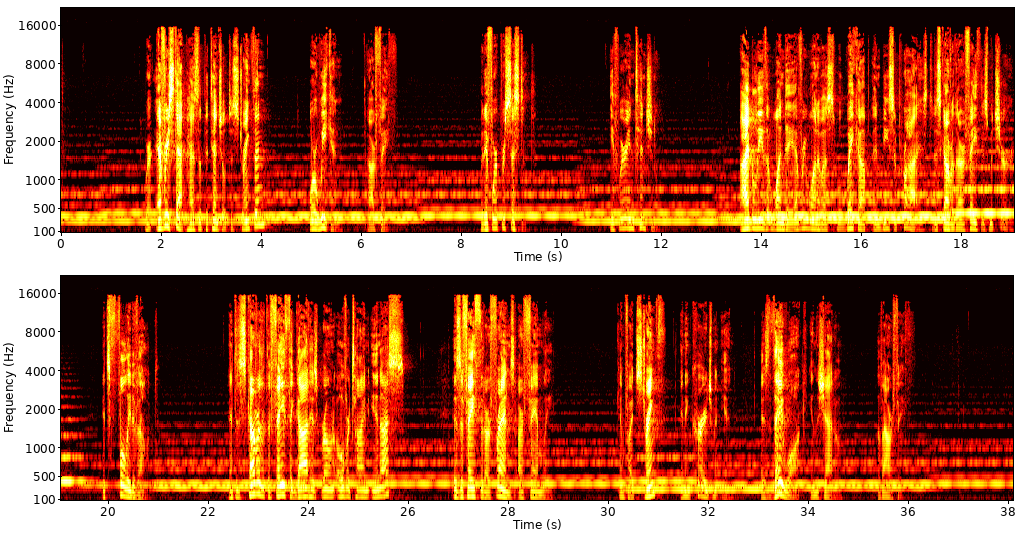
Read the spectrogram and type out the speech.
where every step has the potential to strengthen or weaken our faith. But if we're persistent, if we're intentional, I believe that one day every one of us will wake up and be surprised to discover that our faith is mature, it's fully developed. And to discover that the faith that God has grown over time in us is a faith that our friends, our family, can find strength and encouragement in as they walk in the shadow of our faith.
